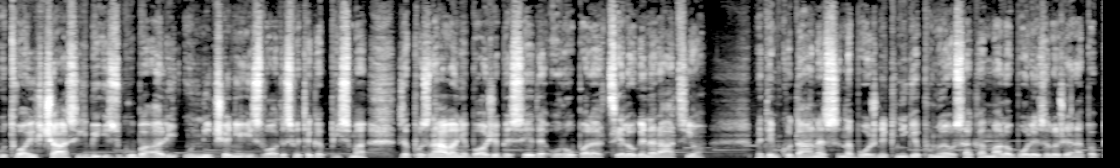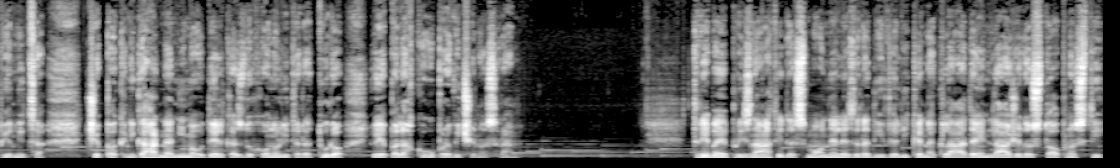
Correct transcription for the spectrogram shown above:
V tvojih časih bi izguba ali uničenje izvode svetega pisma za poznavanje Božje besede oropala celo generacijo, medtem ko danes na božne knjige ponuja vsaka malo bolje založena papirnica, če pa knjigarna nima oddelka z duhovno literaturo, jo je pa lahko upravičeno sram. Treba je priznati, da smo ne le zaradi velike naklade in lažje dostopnosti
